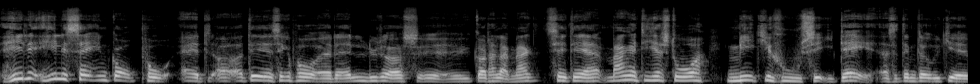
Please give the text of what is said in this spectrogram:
Hele, hele sagen går på, at, og det er jeg sikker på, at alle lytter også øh, godt har lagt mærke til, det er mange af de her store mediehuse i dag, altså dem, der udgiver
